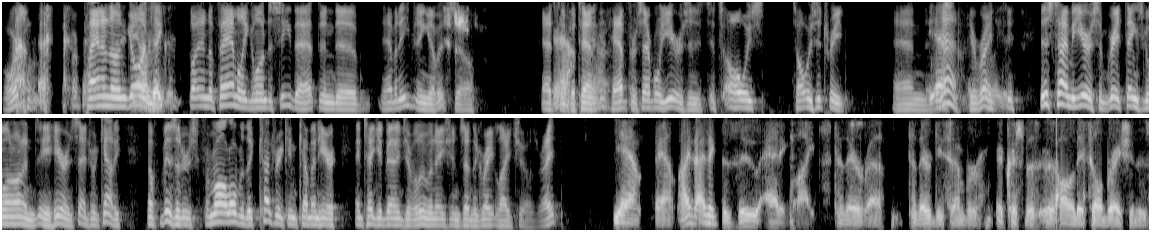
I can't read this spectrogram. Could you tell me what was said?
Or we're planning on going, Yeah, take planning the family going to see that and uh, have an evening of it. So at the Yeah, Botanica, have for several years, and it's, it's always it's always a treat. And uh, Yeah, yeah, you're right. really. This time of year, some great things going on in, here in Sedgwick County. Now, visitors from all over the country can come in here and take advantage of illuminations and the great light shows. Right? Yeah, yeah. I, I think the zoo adding lights to their uh, to their December uh, Christmas or holiday celebration is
